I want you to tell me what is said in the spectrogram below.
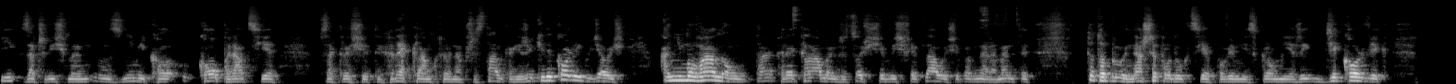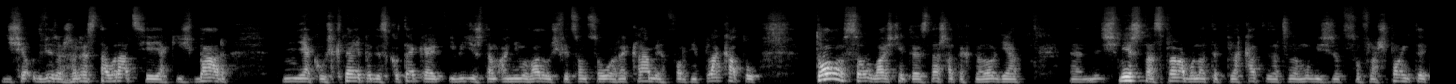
i zaczęliśmy z nimi ko kooperację w zakresie tych reklam, które na przystankach. Jeżeli kiedykolwiek widziałeś animowaną tak, reklamę, że coś się wyświetlały się pewne elementy, to to były nasze produkcje, powiem nieskromnie. Jeżeli gdziekolwiek dzisiaj odwiedzasz restaurację, jakiś bar, jakąś knajpę, dyskotekę i widzisz tam animowaną, świecącą reklamę w formie plakatu, to są właśnie, to jest nasza technologia. E, śmieszna sprawa, bo na te plakaty zaczyna mówić, że to są flashpointy,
